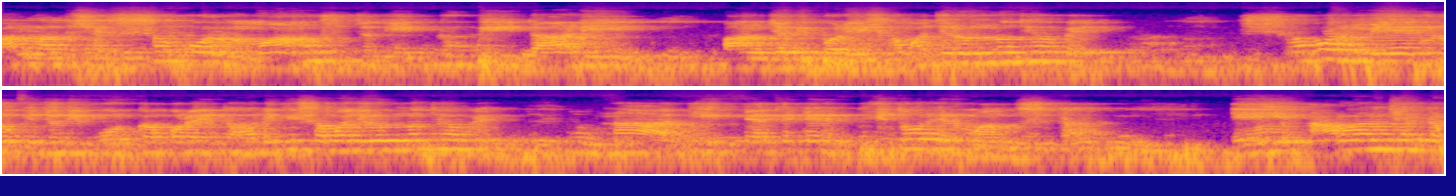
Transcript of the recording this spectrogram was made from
বাংলাদেশের সকল মানুষ যদি টুপি, দাড়ি, পাঞ্জাবি পরে সমাজের উন্নতি হবে? সকল মেয়েগুলোকে যদি বোরকা পরাই তাহলে কি সমাজের উন্নতি হবে? না, এই প্যাকেটের ভেতরের মানুষটা, এই আমার যে একটা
